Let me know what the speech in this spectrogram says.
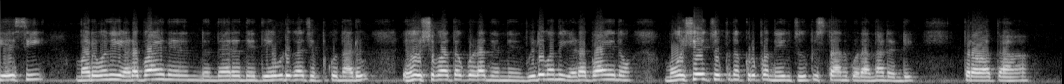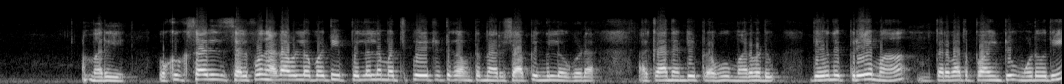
చేసి మరువని ఎడబాయిని నేరని దేవుడిగా చెప్పుకున్నాడు. యహోశివాతో కూడా నేను విడువని ఎడబాయిను మోసే చూపిన కృప నీకు చూపిస్తాను కూడా అన్నాడండి. తర్వాత మరి ఒక్కొక్కసారి సెల్ ఫోన్ హడావుల్లో బట్టి పిల్లల్ని మర్చిపోయేటట్టుగా ఉంటున్నారు షాపింగ్లో కూడా. కాదండి ప్రభు మరవడు. దేవుని ప్రేమ తర్వాత పాయింట్ మూడవది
